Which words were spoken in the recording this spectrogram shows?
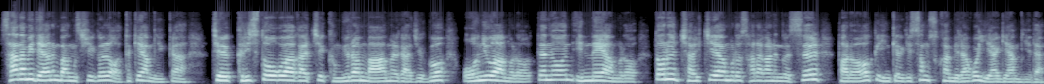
사람이 대하는 방식을 어떻게 합니까? 즉 그리스도와 같이 긍휼한 마음을 가지고 온유함으로 때는 인내함으로 또는 절제함으로 살아가는 것을 바로 그 인격이 성숙함이라고 이야기합니다.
